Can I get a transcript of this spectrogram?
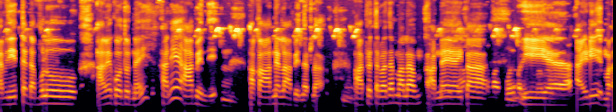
అవి తీస్తే డబ్బులు అవే కోతున్నాయి అని ఆపింది. ఒక ఆరు నెలలు ఆపింది అట్లా. ఆపిన తర్వాత మళ్ళా అన్నయ్య ఇట్లా ఈ ఐడి మన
